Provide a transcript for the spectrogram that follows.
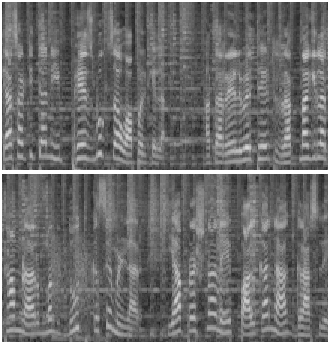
त्यासाठी त्यांनी फेसबुकचा वापर केला. आता रेल्वे थेट रत्नागिरीला थांबणार मग दूध कसे मिळणार? या प्रश्नाने पालकांना ग्रासले.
